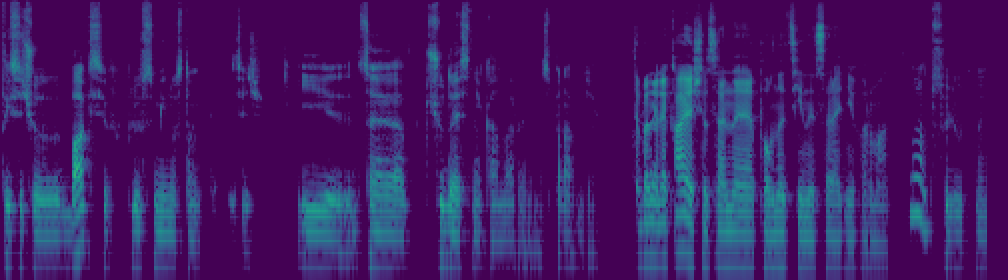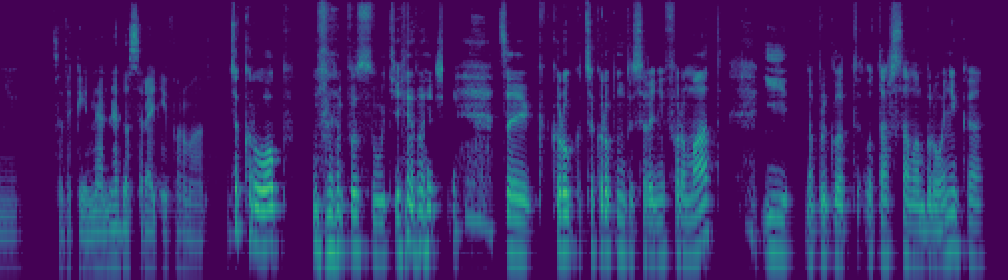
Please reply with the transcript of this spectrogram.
тисячу баксів, плюс-мінус там 5 тисяч. І це чудесні камери насправді. Тебе не лякає, що це не повноцінний середній формат. Ну, абсолютно ні. Це такий не, недосередній формат. Це кроп, по суті. Це як крок, це кропнутий середній формат. І, наприклад, ота ж сама броніка,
